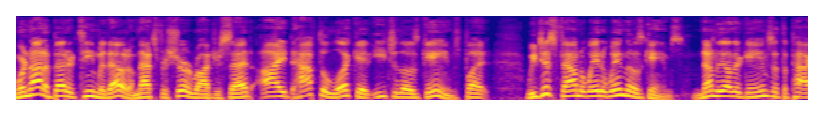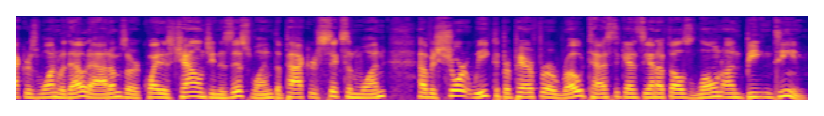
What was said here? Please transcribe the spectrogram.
we're not a better team without him, that's for sure, Roger said. I'd have to look at each of those games, but we just found a way to win those games. None of the other games that the Packers won without Adams are quite as challenging as this one. The Packers 6 and 1 have a short week to prepare for a road test against the NFL's lone unbeaten team.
